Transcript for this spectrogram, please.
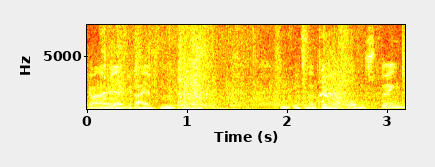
kann man wieder greifen. Und X natürlich nach oben springen.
